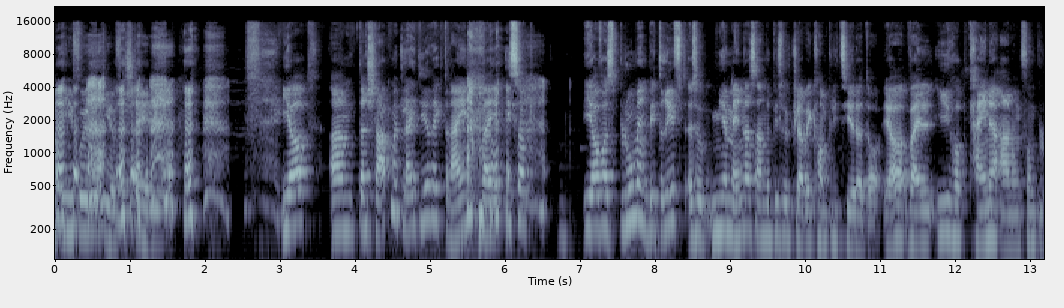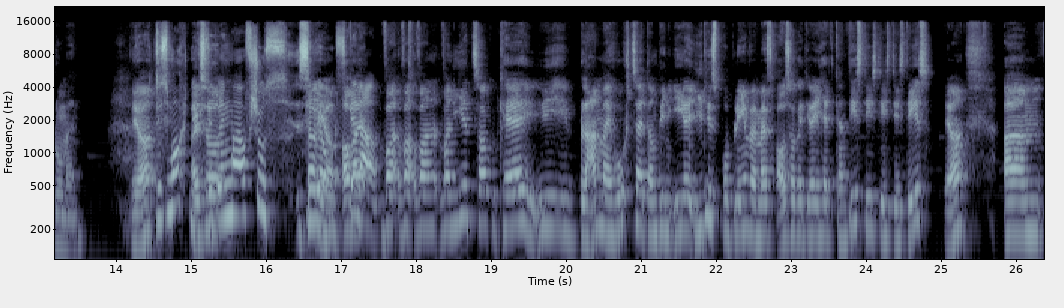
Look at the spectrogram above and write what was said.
Nein, bin ich voll bei dir, verstehe. Ja, ähm, dann starten wir gleich direkt rein, weil ich sag, ja, was Blumen betrifft, also wir Männer sind ein bisschen, glaube ich, komplizierter da, ja, weil ich habe keine Ahnung von Blumen. Ja, Das macht nichts, Also- die bringen wir auf Schuss. die Sag ja, Jungs, aber genau. wenn, wenn ich jetzt sage, okay, ich, plane meine Hochzeit, dann bin eher ich das Problem, weil meine Frau sagt, ja, ich hätte gern das, das, das, das, das, ja. Ähm,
